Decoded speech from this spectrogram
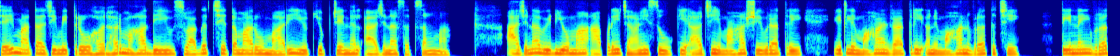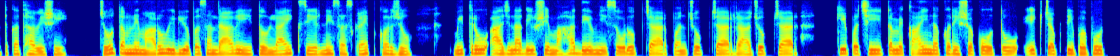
જય માતાજી મિત્રો, હર હર મહાદેવ. સ્વાગત છે તમારું મારી યુટ્યુબ ચેનલ આજના સત્સંગમાં. આજના વિડીયોમાં આપણે જાણીશું કે આજે મહાશિવરાત્રિ એટલે મહાન રાત્રિ અને મહાન વ્રત છે. તેની વ્રત કથા વિશે. જો તમને મારો વીડિયો પસંદ આવે તો લાઇક શેરને સબસ્ક્રાઇબ કરજો. મિત્રો, આજના દિવસે મહાદેવની સોળોપચાર, પંચોપચાર, રાજોપચાર કે પછી તમે કાંઈ ન કરી શકો તો એક ચપટી ભભૂત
